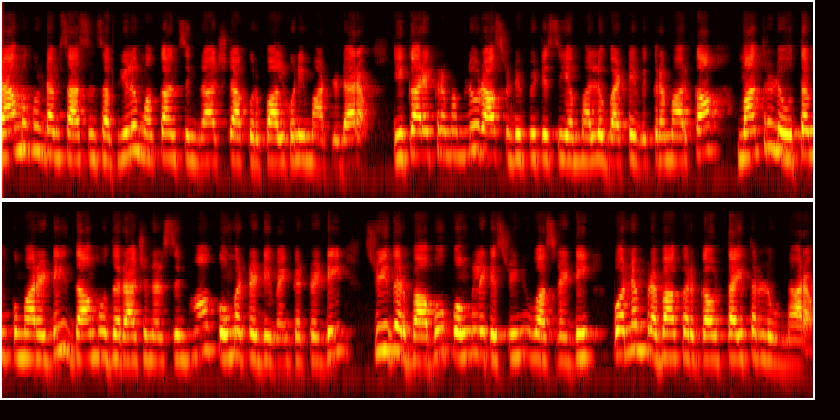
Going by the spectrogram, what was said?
రామగుండం శాసనసభ్యులు మకాన్ సింగ్ రాజ్ ఠాకూర్ పాల్గొని మాట్లాడారు. ఈ కార్యక్రమంలో రాష్ట్ర డిప్యూటీ సీఎం మల్లు బట్టి విక్రమార్క మంత్రులు ఉత్తమ్ కుమార్ రెడ్డి దామోదర్ రాజనరసింహ కోమటిరెడ్డి వెంకటరెడ్డి శ్రీధర్ బాబు పొంగులెట్టి శ్రీనివాస్ రెడ్డి పొన్నం ప్రభాకర్ గౌడ్ తదితరులు ఉన్నారు.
